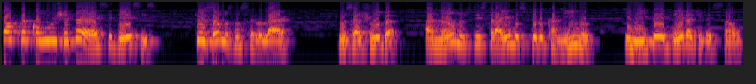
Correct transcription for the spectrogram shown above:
Foco é como um GPS desses que usamos no celular nos ajuda a não nos distrairmos pelo caminho e nem perder a direção.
